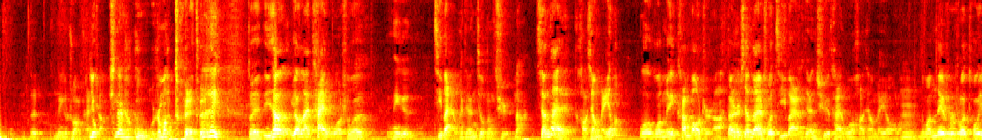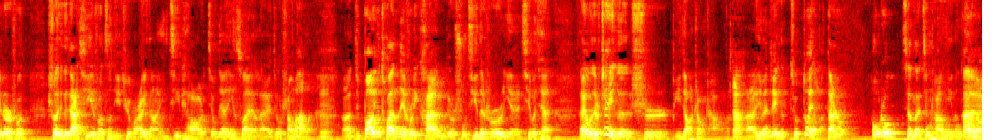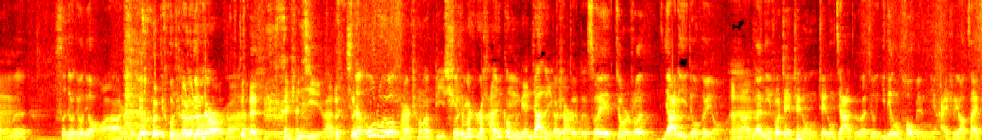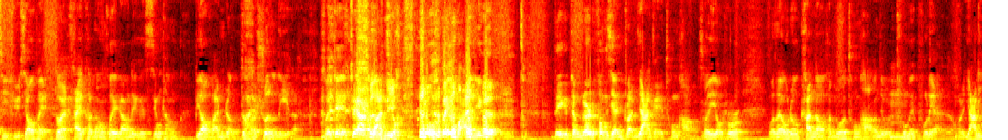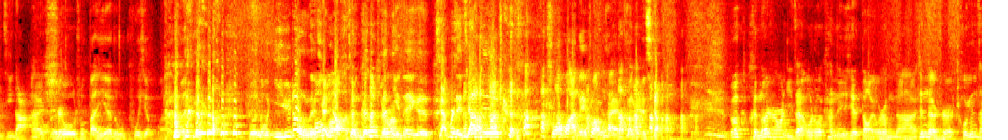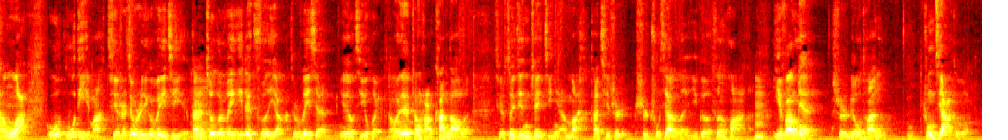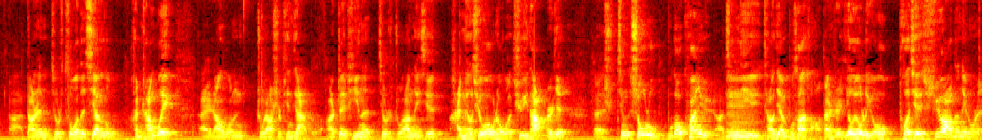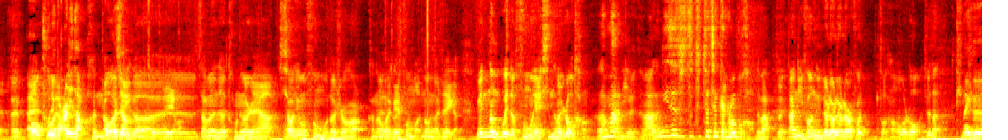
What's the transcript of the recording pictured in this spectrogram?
的那个状态上，现在是股是吗？对对对，你像原来泰国说那个几百块钱就能去，那现在好像没了。我我没看报纸啊，但是现在说几百块钱去泰国好像没有了。嗯，我们那时候说头一阵说设计个假期，说自己去玩一趟，一机票酒店一算下来就上万了。嗯，啊，就报一个团，那时候一看就是暑期的时候也七八千。哎，我觉得这个是比较正常的啊，因为这个就对了。但是欧洲现在经常你能看到什么？四九九九啊，什么六九六六六六是吧？对，很神奇是吧？现在欧洲游反而成了比去什么日韩更廉价的一个事儿。对对，所以就是说压力就会有啊。那你说这这种这种价格，就一定后边你还是要再继续消费，对，才可能会让这个行程比较完整和顺利的。所以这这样的话就就会把一个那个整个的风险转嫁给同行。所以有时候。我在欧洲看到很多同行就是愁眉苦脸，或者压力极大，有的都说半夜都哭醒了，说都抑郁症的前兆，就跟跟你那个前面那嘉宾 说话那状态特别像。说很多时候你在欧洲看那些导游什么的啊，真的是愁云惨雾啊，谷谷底嘛，其实就是一个危机，但是就跟危机这词一样，就是危险也有机会。我也正好看到了。其实最近这几年吧，它其实是出现了一个分化的。嗯，一方面是流团重价格啊，当然就是做的线路很常规，哎，然后我们主要是拼价格。而这批呢，就是主要那些还没有去过欧洲，我去一趟，而且。呃，经收入不够宽裕啊，经济条件不算好，但是又有旅游迫切需要的那种人，哎，出去玩一趟，很多这个咱们的同龄人啊，孝敬父母的时候，可能会给父母弄个这个，因为弄贵的父母也心疼肉疼，他骂你，对吧？你这这这钱干什么不好，对吧？对。但你说你六六六六说走趟欧洲，我觉得那个，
